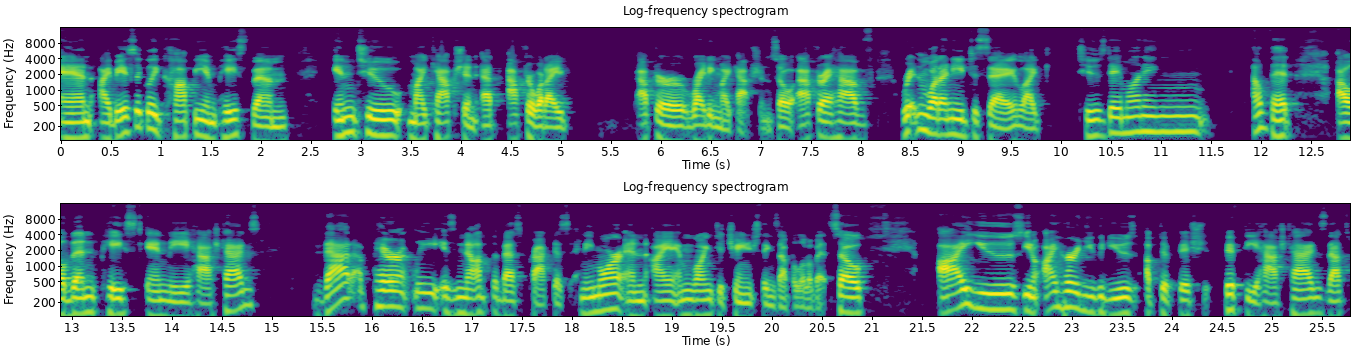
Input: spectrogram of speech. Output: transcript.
and I basically copy and paste them into my caption at, after what I after writing my caption. So after I have written what I need to say like Tuesday morning outfit, I'll then paste in the hashtags. That apparently is not the best practice anymore. And I am going to change things up a little bit. So I use, you know, I heard you could use up to 50 hashtags. That's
